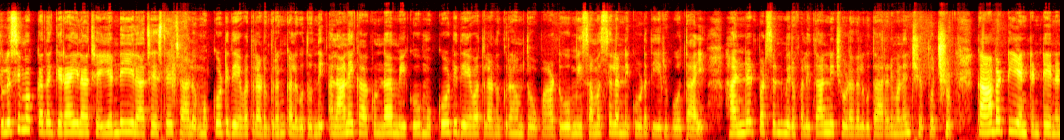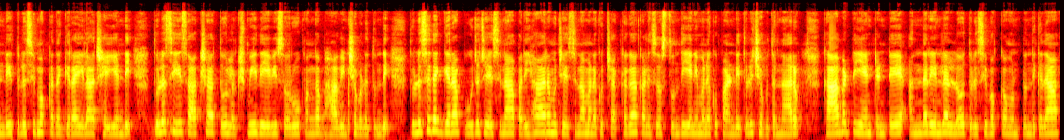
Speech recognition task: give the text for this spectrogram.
తులసి మొక్క దగ్గర ఇలా చేయండి ఇలా చేస్తే చాలు ముక్కోటి దేవతల అనుగ్రహం కలుగుతుంది. అలానే కాకుండా మీకు ముక్కోటి దేవతల అనుగ్రహంతో పాటు మీ సమస్యలన్నీ కూడా తీరిపోతాయి. హండ్రెడ్ పర్సెంట్ మీరు ఫలితాన్ని చూడగలుగుతారని మనం చెప్పొచ్చు. కాబట్టి ఏంటంటేనండి తులసి మొక్క దగ్గర ఇలా చేయండి తులసి సాక్షాత్తు లక్ష్మీదేవి స్వరూపంగా భావించబడుతుంది. తులసి దగ్గర పూజ చేసినా పరిహారం చేసినా మనకు చక్కగా కలిసి వస్తుంది అని మనకు పండితులు చెబుతున్నారు. కాబట్టి ఏంటంటే అందరి ఇళ్ళలో తులసి మొక్క ఉంటుంది కదా.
